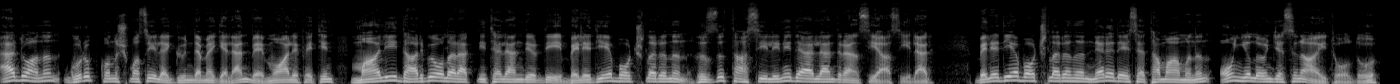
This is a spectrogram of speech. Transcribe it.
Erdoğan'ın grup konuşmasıyla gündeme gelen ve muhalefetin mali darbe olarak nitelendirdiği belediye borçlarının hızlı tahsilini değerlendiren siyasiler, belediye borçlarının neredeyse tamamının 10 yıl öncesine ait olduğu,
